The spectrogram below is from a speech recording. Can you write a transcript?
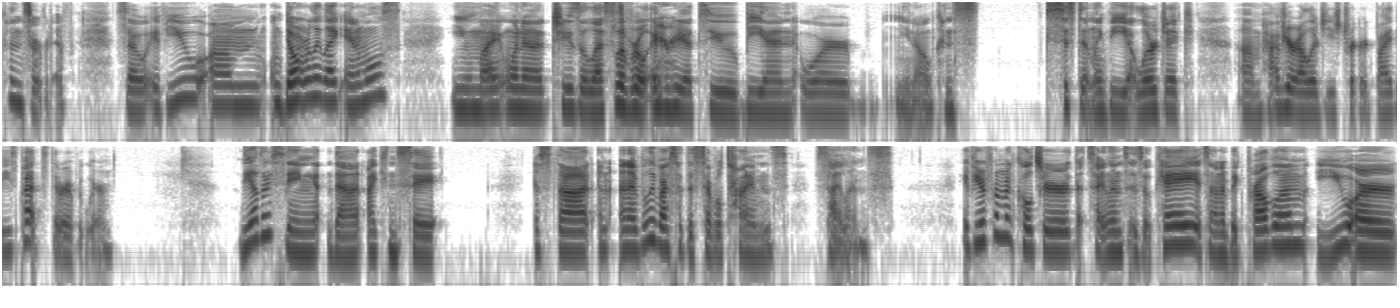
conservative. So if you um, don't really like animals, you might want to choose a less liberal area to be in or, you know, cons- consistently be allergic, um, have your allergies triggered by these pets. They're everywhere. The other thing that I can say is that, and, and I believe I've said this several times silence. If you're from a culture that silence is okay, it's not a big problem, you are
